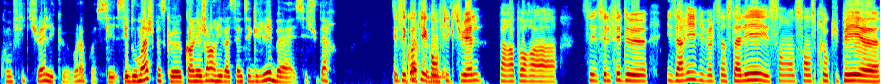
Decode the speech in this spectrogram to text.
conflictuel et que voilà quoi. C'est dommage parce que quand les gens arrivent à s'intégrer, ben c'est super. Et c'est quoi qui est conflictuel par rapport à c'est le fait de ils arrivent, ils veulent s'installer et sans, sans se préoccuper euh,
